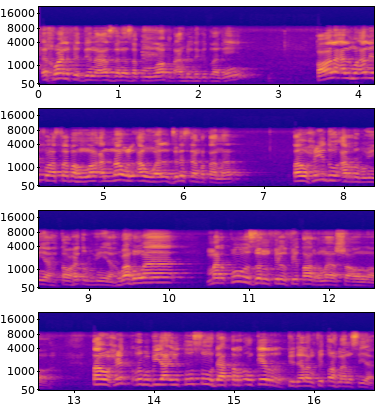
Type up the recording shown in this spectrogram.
Ikhwani fi din azza dan jazakumullah kita ambil dikit lagi. Qala al-muallif wa asbahullah an-naw'ul awal jenis yang pertama tauhidu ar-rububiyah, tauhid rububiyah wa huwa markuzun fil fitar masyaallah. Tauhid rububiyah itu sudah terukir di dalam fitrah manusia.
